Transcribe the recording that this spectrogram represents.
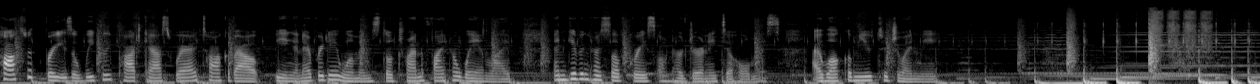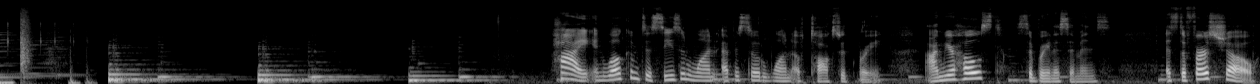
Talks with Bree is a weekly podcast where I talk about being an everyday woman still trying to find her way in life and giving herself grace on her journey to wholeness. I welcome you to join me. Hi, and welcome to Season 1, Episode 1 of Talks with Bree. I'm your host, Sabrina Simmons. It's the first show.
